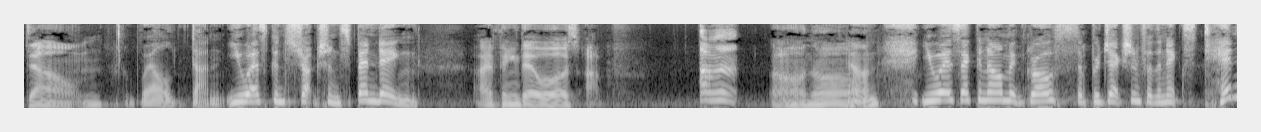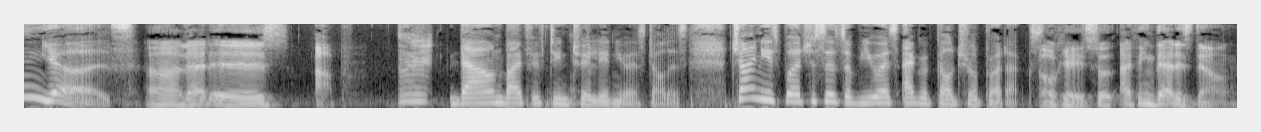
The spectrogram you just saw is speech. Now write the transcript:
down. Well done. US construction spending. I think that was up. oh, no. Down. US economic growth, the projection for the next 10 years. Uh, that is up. Mm, down by 15 trillion US dollars. Chinese purchases of US agricultural products. Okay, so I think that is down.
